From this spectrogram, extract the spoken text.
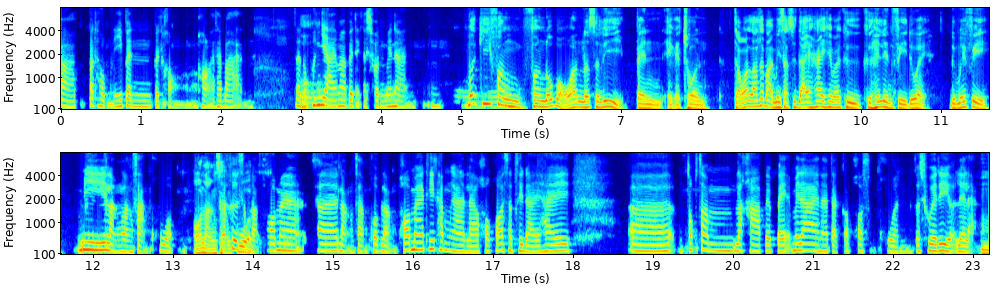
อ่าประถมนี้เป็นเป็นของของรัฐบาล แต่หนูเพิ่งย้ายมาเป็นเอกชนไม่นานอืมเมื่อกี้ฟังฟังนกบอกว่าเนอร์เซอรี่เป็นเอกชน แต่ว่ารัฐบาลมี subsidize ให้ใช่ไหมคือคือให้เรียนฟรีด้วยหรือไม่ฟรี มีหลังหลังสามขวบ อ๋อหลังก็สามคือขวบสำหรับพ่อแม่ใช่หลังสามขวบหลังพ่อแม่ที่ทำงานแล้วเขาก็สับซิได้ให้เอ่อ ต้องจำราคาเป๊ะๆไม่ได้นะ แต่ก็พอสมควรก็ช่วยได้เยอะเลยแหละอื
